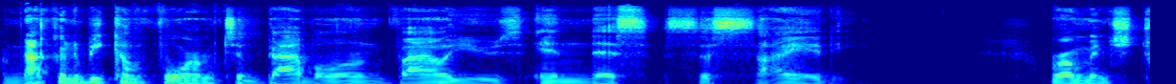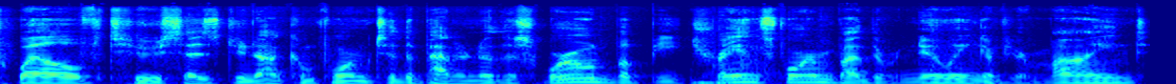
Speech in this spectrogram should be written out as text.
I'm not going to be conformed to Babylon values in this society. Romans 12, 2 says, Do not conform to the pattern of this world, but be transformed by the renewing of your mind.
